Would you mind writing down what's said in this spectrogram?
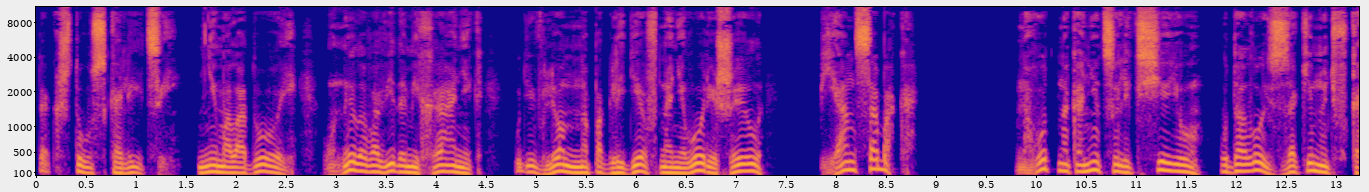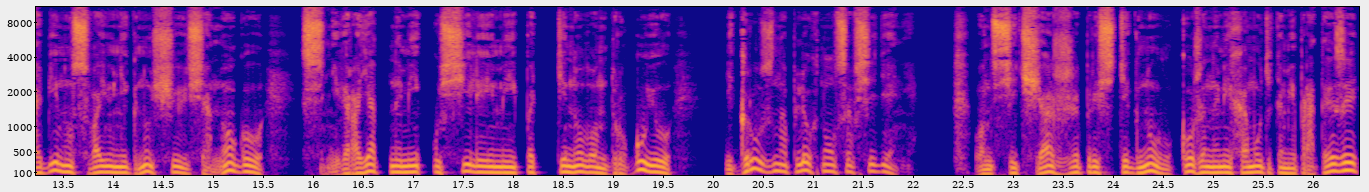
Так что у скалицей, немолодой, унылого вида механик, удивленно поглядев на него, решил «пьян собака». Но вот, наконец, Алексею удалось закинуть в кабину свою негнущуюся ногу, с невероятными усилиями подтянул он другую и грузно плюхнулся в сиденье. Он сейчас же пристегнул кожаными хомутиками протезы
